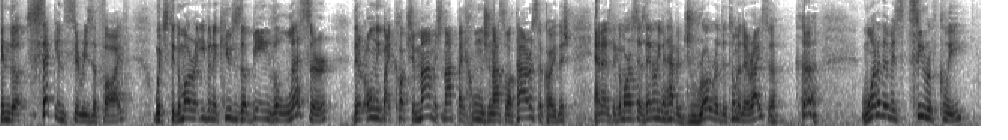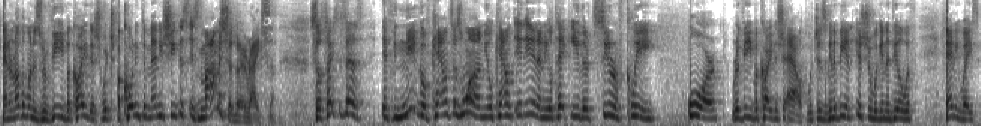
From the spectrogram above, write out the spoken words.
in the second series of five, which the Gemara even accuses of being the lesser they're only by kotchim mamish, not by chulin shenas al taras kodesh. And as the Gemara says, they don't even have a drora the tumah deraisa. One of them is tziruf kli, and another one is revi b'kodesh, which according to many shitas is mamish deraisa. So Taisa says, if niguv counts as one, you'll count it in, and you'll take either tziruf kli or revi b'kodesh out, which is going to be an issue we're going to deal with, anyways.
